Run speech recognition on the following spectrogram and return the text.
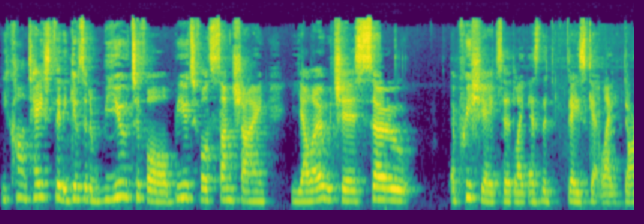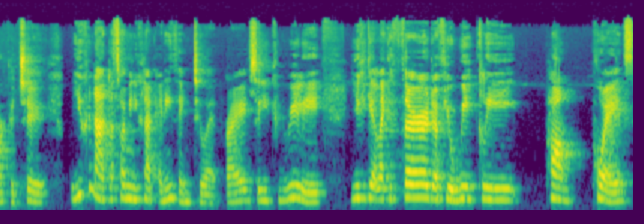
You can't taste it. It gives it a beautiful, beautiful sunshine yellow, which is so appreciated like as the days get like darker too. But you can add that's what I mean you can add anything to it, right? So you can really you could get like a third of your weekly plant points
